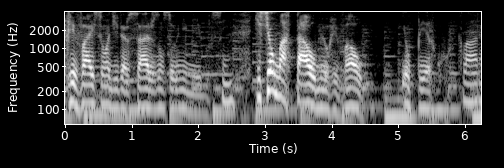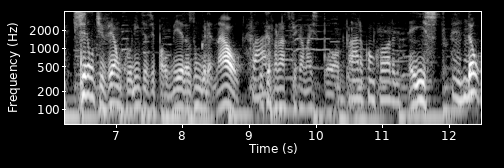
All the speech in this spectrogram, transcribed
rivais são adversários, não são inimigos. Sim. Que se eu matar o meu rival, eu perco. Claro, Que se não tiver um Corinthians e Palmeiras, um Grenal, Claro. o campeonato fica mais pobre. claro, concordo. É isto. Então,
